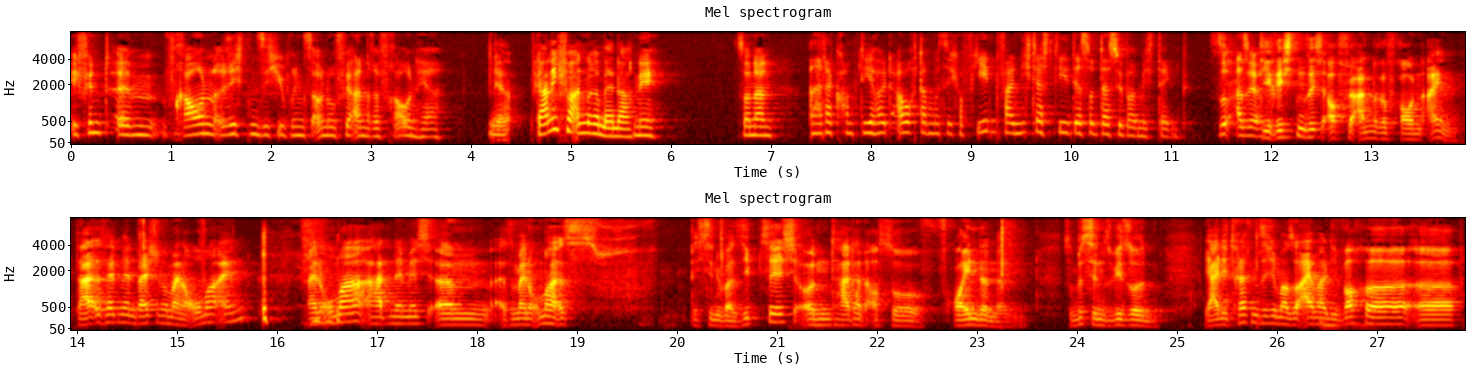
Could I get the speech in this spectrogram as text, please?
Ich finde, ähm, Frauen richten sich übrigens auch nur für andere Frauen her. Ja. Gar nicht für andere Männer. Nee. Sondern, ah, da kommt die heute auch, da muss ich auf jeden Fall nicht, dass die das und das über mich denkt. So, also, Die richten sich auch für andere Frauen ein. Da fällt mir ein Beispiel von meiner Oma ein. Meine Oma hat nämlich, ähm, also meine Oma ist bisschen über 70 und hat halt auch so Freundinnen. So ein bisschen wie so, ja, die treffen sich immer so einmal die Woche äh,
